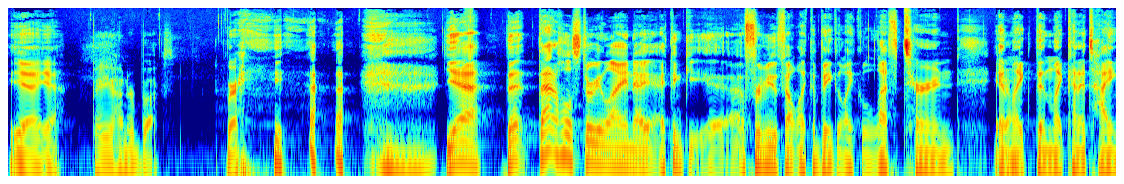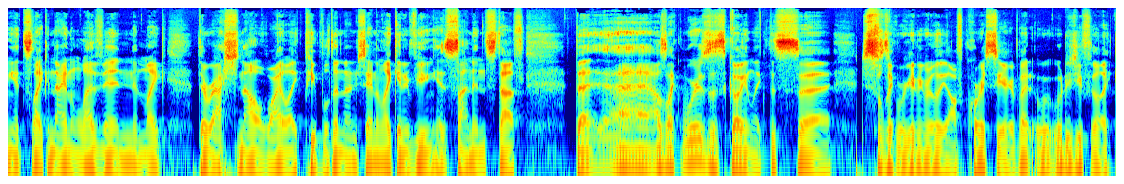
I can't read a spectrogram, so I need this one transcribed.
Yeah, yeah. pay you a hundred bucks. Right. yeah. That that whole storyline, I, I think uh, for me, it felt like a big like left turn, and Yeah. like then like kind of tying it to like 9-11 and like the rationale why like people didn't understand and like interviewing his son and stuff. that uh, I was like, where is this going? Like this uh, just feels like we're getting really off course here. But w- what did you feel like?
